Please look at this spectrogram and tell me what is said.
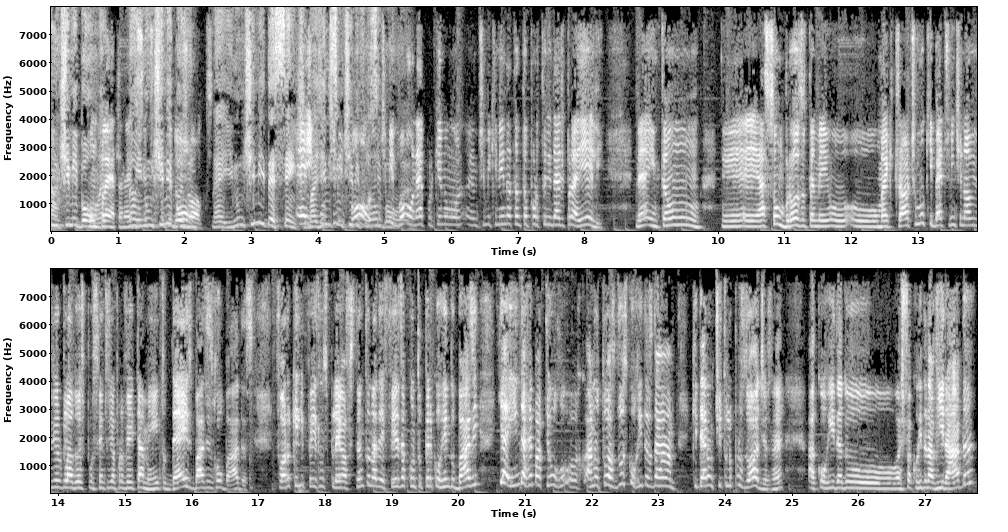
num time bom, completa, né? né? Não, e num time bom, jogos. né? E num time decente. É, Imagine se um time bom, fosse um time bom. bom, né? Porque não, é um time que nem dá tanta oportunidade para ele, né? Então, é, é assombroso também o, o Mike Trout, Mookie Betts 29,2% de aproveitamento, 10 bases roubadas. Fora o que ele fez nos playoffs, tanto na defesa quanto percorrendo base, e ainda rebateu, anotou as duas corridas da, que deram título para os Dodgers, né? A corrida do. Acho que foi a corrida da virada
